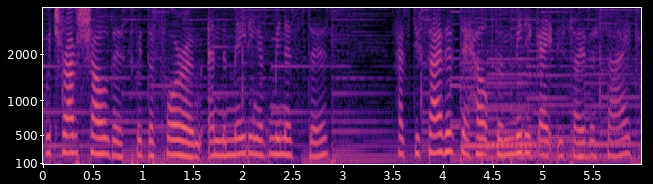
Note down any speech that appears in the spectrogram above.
which rubs shoulders with the Forum and the Meeting of Ministers, has decided to help them mitigate this oversight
